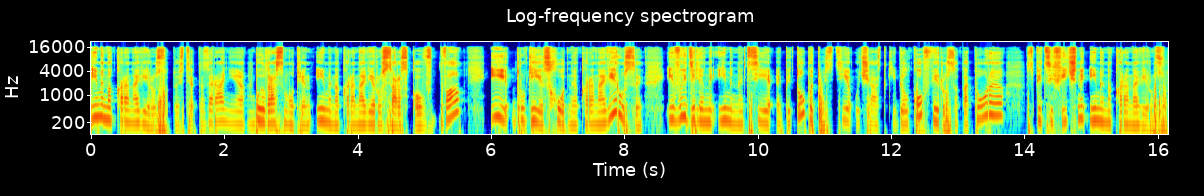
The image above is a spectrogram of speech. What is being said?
именно коронавирусу. То есть это заранее был рассмотрен именно коронавирус SARS-CoV-2 и другие сходные коронавирусы, и выделены именно те эпитопы, то есть те участки белков вируса, которые специфичны именно коронавирусу.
